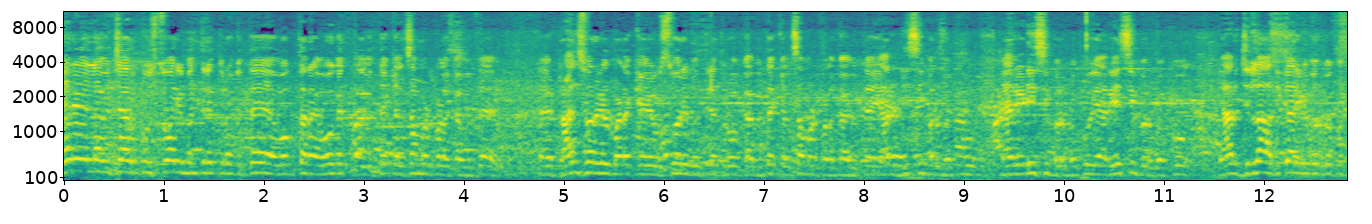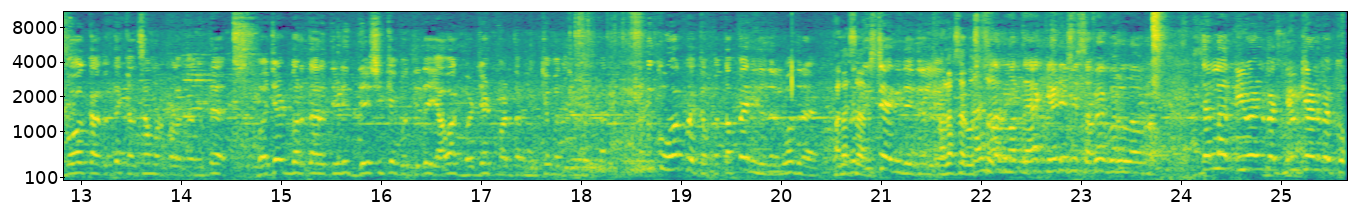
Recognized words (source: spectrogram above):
ಬೇರೆ ಎಲ್ಲ ವಿಚಾರಕ್ಕೂ ಉಸ್ತುವಾರಿ ಮಂತ್ರಿ ಹತ್ರ ಹೋಗುತ್ತೆ ಹೋಗ್ತಾರೆ ಹೋಗಕ್ಕಾಗುತ್ತೆ ಕೆಲಸ ಮಾಡ್ಕೊಳಕ್ಕಾಗುತ್ತೆ. ಟ್ರಾನ್ಸ್ಫರ್ಗಳು ಮಾಡಕ್ಕೆ ಉಸ್ತುವಾರಿ ಮಂತ್ರಿ ಹತ್ರ ಹೋಗಕ್ಕಾಗುತ್ತೆ ಕೆಲಸ ಮಾಡ್ಕೊಳಕ್ಕಾಗುತ್ತೆ. ಯಾರು ಡಿ ಸಿ ಬರಬೇಕು ಯಾರು ಎ ಡಿ ಸಿ ಬರಬೇಕು ಯಾರು ಎ ಸಿ ಬರಬೇಕು ಯಾರು ಜಿಲ್ಲಾ ಅಧಿಕಾರಿಗಳು ಬರಬೇಕು ಹೋಗಕ್ಕಾಗುತ್ತೆ ಕೆಲಸ ಮಾಡ್ಕೊಳಕ್ಕಾಗುತ್ತೆ. ಬಜೆಟ್ ಬರ್ತಾ ಇರುತ್ತೆ ಇಡೀ ದೇಶಕ್ಕೆ ಗೊತ್ತಿದೆ ಯಾವಾಗ ಬಜೆಟ್ ಮಾಡ್ತಾರೆ ಮುಖ್ಯಮಂತ್ರಿಗಳು ಅಂತ. ಅದಕ್ಕೂ ಹೋಗ್ಬೇಕಪ್ಪ ತಪ್ಪೇನಿದೆ ಅದ್ರಲ್ಲಿ ಹೋದ್ರೆ. ಇಷ್ಟೇ. ಪ್ರತಿಷ್ಠೆ ಇದರಲ್ಲಿ ಅಲ್ಲ ಸರ್ ಉಸ್ತುವಾರಿ ಮತ್ತೆ ಕೆ ಡಿ ಬಿ ಸಭೆ ಬರಲ್ಲ ಅವರು? ಅದೆಲ್ಲ ನೀವ್ ಹೇಳ್ಬೇಕು ನೀವು ಕೇಳಬೇಕು.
